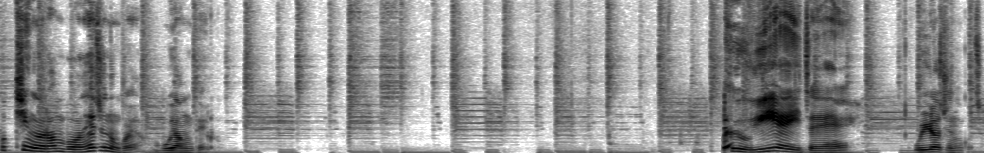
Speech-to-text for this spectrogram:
코팅을 한번 해주는 거예요. 모양대로. 그 위에 이제 올려주는 거죠.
